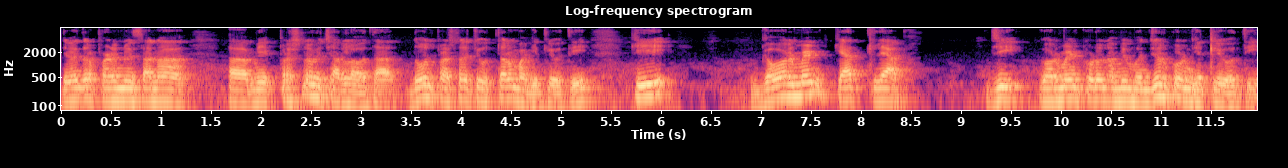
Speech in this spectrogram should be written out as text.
देवेंद्र फडणवीसांना मी एक प्रश्न विचारला होता दोन प्रश्नाची उत्तरं मागितली होती की गव्हर्मेंट कॅथ लॅब जी गव्हर्मेंटकडून आम्ही मंजूर करून घेतली होती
